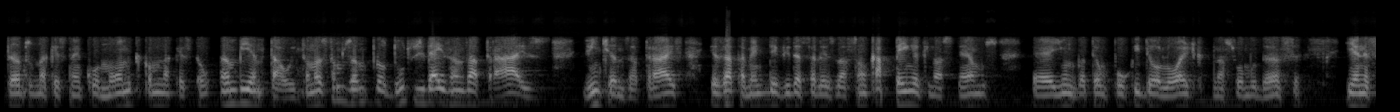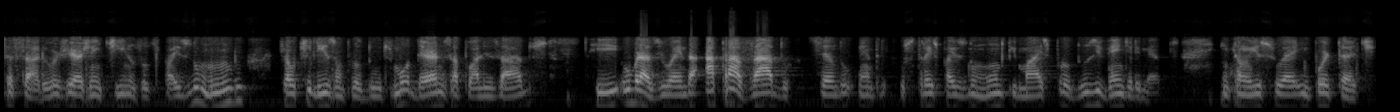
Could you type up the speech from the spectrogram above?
tanto na questão econômica como na questão ambiental. Então, nós estamos usando produtos de 10 anos atrás, 20 anos atrás, exatamente devido a essa legislação capenga que nós temos é, e um, até um pouco ideológica na sua mudança, e é necessário. Hoje, a Argentina e os outros países do mundo já utilizam produtos modernos, atualizados, e o Brasil ainda atrasado sendo entre os três países do mundo que mais produz e vende alimentos. Então isso é importante.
